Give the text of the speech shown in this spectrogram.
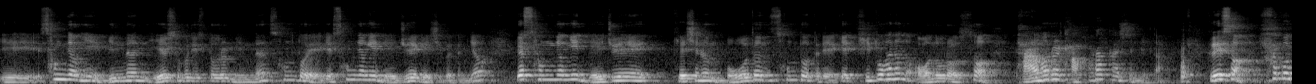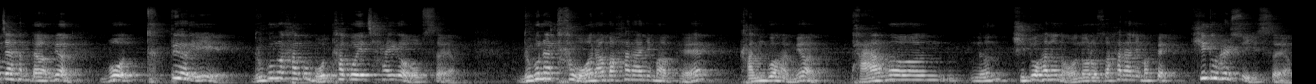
이 성령이 믿는 예수 그리스도를 믿는 성도에게 성령이 내주에 계시거든요. 그러니까 성령이 내주에 계시는 모든 성도들에게 기도하는 언어로서 방언을 다 허락하십니다. 그래서 하고자 한다면 뭐 특별히 누구는 하고 못하고의 차이가 없어요. 누구나 다 원하면 하나님 앞에 간구하면 방언은 기도하는 언어로서 하나님 앞에 기도할 수 있어요.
